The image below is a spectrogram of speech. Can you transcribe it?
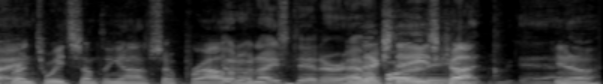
girlfriend tweets something out. I'm so proud Go of to a nice dinner. The next day he's cut. Yeah. You know,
